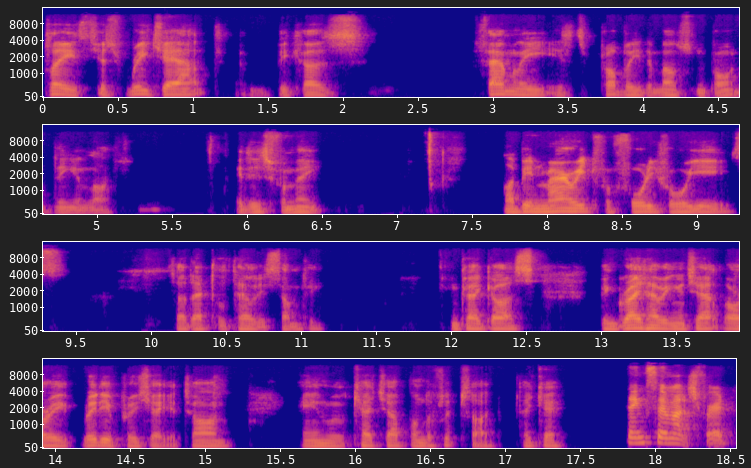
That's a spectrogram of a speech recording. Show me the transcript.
please just reach out because family is probably the most important thing in life. It is for me. I've been married for 44 years. So that'll tell you something. Okay, guys. Been great having a chat, Laurie. Really appreciate your time. And we'll catch up on the flip side. Take care. Thanks so much, Fred.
